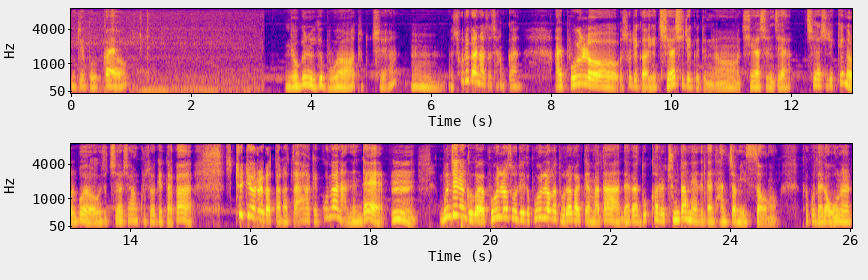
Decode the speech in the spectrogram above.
이게 뭘까요? 여기는 이게 뭐야 도대체? 음, 소리가 나서 잠깐 아 보일러 소리가 이게 지하실이거든요. 지하실 이제 지하실이 꽤 넓어요. 그래서 지하실 한 구석에다가 스튜디오를 갖다가 딱 이렇게 꾸며놨는데, 음, 문제는 그거예요. 보일러 소리가, 보일러가 돌아갈 때마다 내가 녹화를 중단해야 된다는 단점이 있어. 갖고 내가 오늘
